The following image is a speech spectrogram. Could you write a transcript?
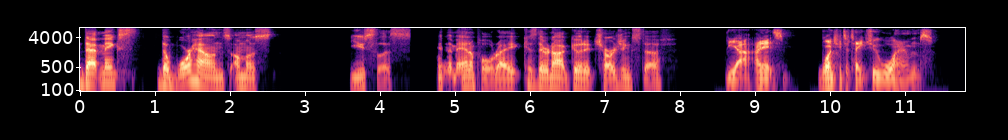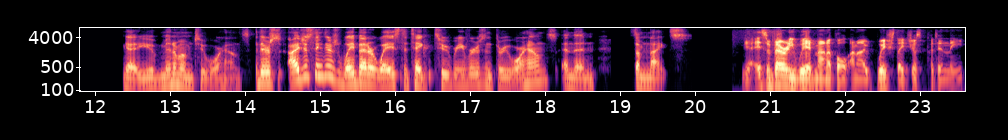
that makes the Warhounds almost useless in the maniple, right? Because they're not good at charging stuff. Yeah, and it's wants you to take two warhounds. Yeah, you have minimum two Warhounds. There's I just think there's way better ways to take two Reavers and three Warhounds and then some Knights. Yeah, it's a very weird maniple, and I wish they just put in the.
